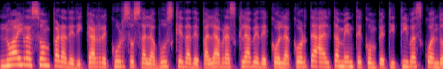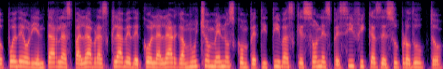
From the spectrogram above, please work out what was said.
No hay razón para dedicar recursos a la búsqueda de palabras clave de cola corta altamente competitivas cuando puede orientar las palabras clave de cola larga mucho menos competitivas que son específicas de su producto,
